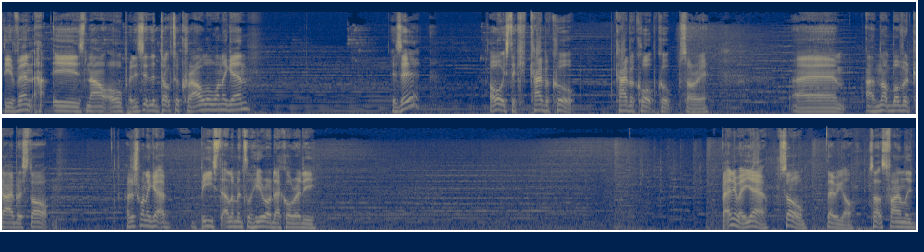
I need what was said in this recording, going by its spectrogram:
The event is now open. Is it the Dr. Crowler one again? Is it? Oh, it's the Kaiba Cup. Kaiba Corp Cup, sorry. Um, I'm not bothered, Kaiba, stop. I just want to get a Beast Elemental Hero deck already. But anyway, yeah, so, there we go. So that's finally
